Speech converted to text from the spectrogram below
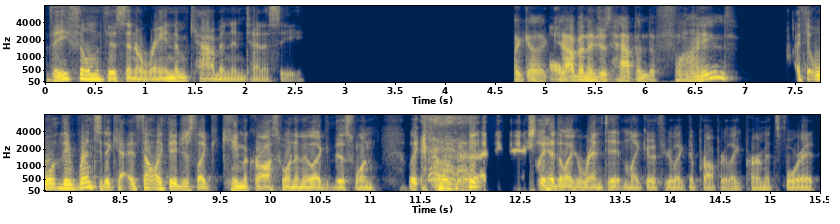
They filmed this in a random cabin in Tennessee. Like a Oh. cabin I just happened to find. I think well, they rented a cat. It's not like they just like came across one and they're like this one. Like I oh, think they actually had to like rent it and like go through like the proper like permits for it.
